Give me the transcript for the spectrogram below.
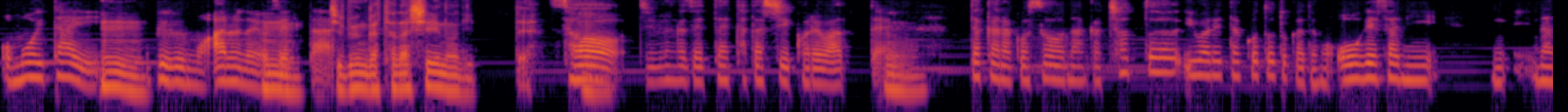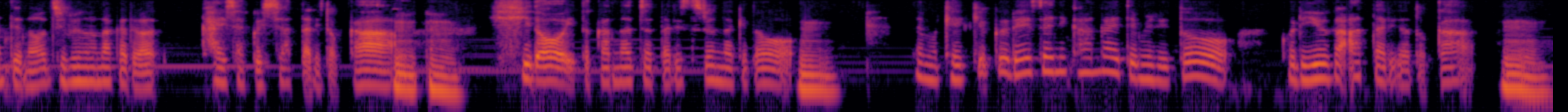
思いたいうん。部分もあるのよ、うん絶対。自分が正しいのにって。そう、自分が絶対正しいこれはって。うん。だからこそ、なんかちょっと言われたこととかでも大げさに、んなんていうの？自分の中では解釈しちゃったりとか、うんうん。ひどいとかになっちゃったりするんだけど、うん。でも結局冷静に考えてみると、こう理由があったりだとか、うん。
